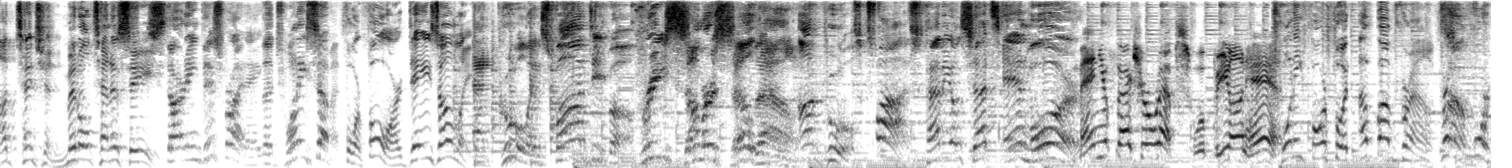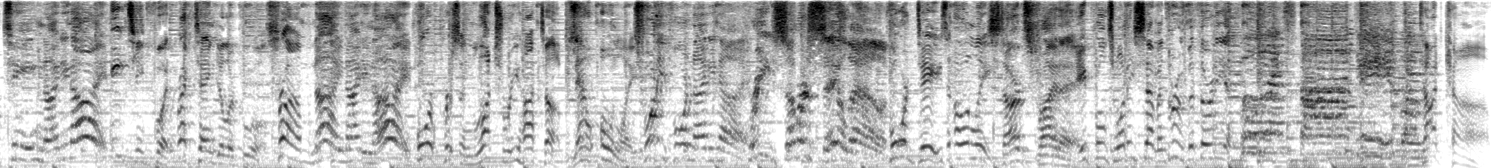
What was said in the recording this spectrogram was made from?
Attention, Middle Tennessee. Starting this Friday, the 27th, for four days only at Pool and Spa Depot. Free summer sell down on pools, spas, patio sets, and more. Manufacturer reps will be on hand. 24 foot above ground from $14.99. 18 foot rectangular pools from $9.99. Four person luxury hot tubs now only $24.99. Free summer sale down. Four days only. Starts Friday, April 27th through the 30th. Pool and Spa Depot.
